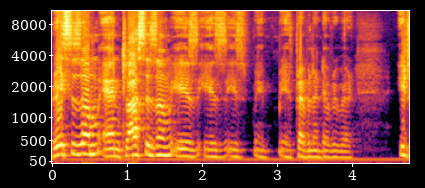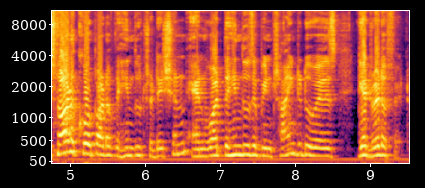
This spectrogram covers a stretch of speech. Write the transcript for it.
racism and classism is, is is is prevalent everywhere. It's not a core part of the Hindu tradition, and what the Hindus have been trying to do is get rid of it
